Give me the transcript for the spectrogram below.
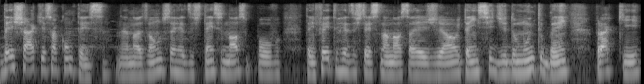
deixar que isso aconteça. Né? Nós vamos ser resistência, nosso povo tem feito resistência na nossa região e tem incidido muito bem para que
